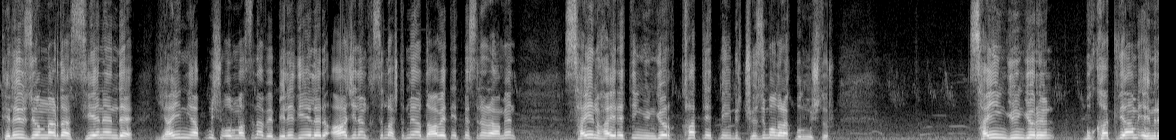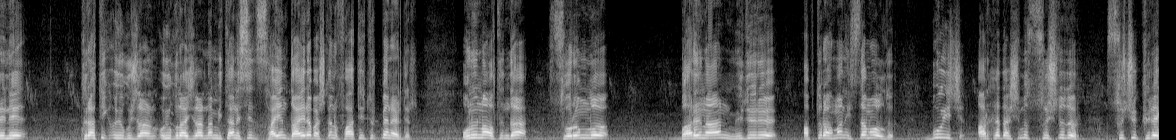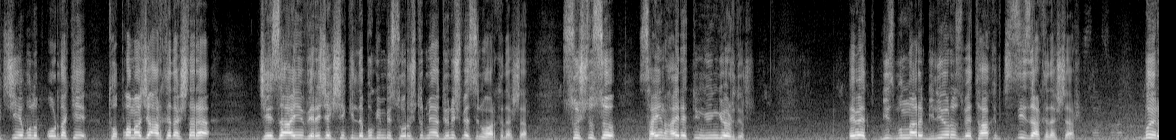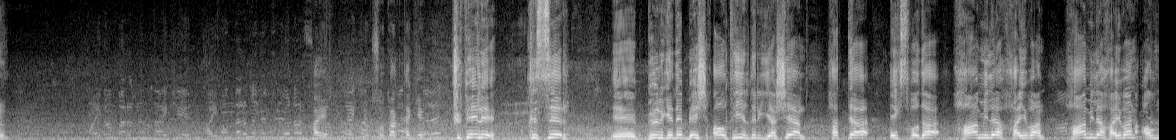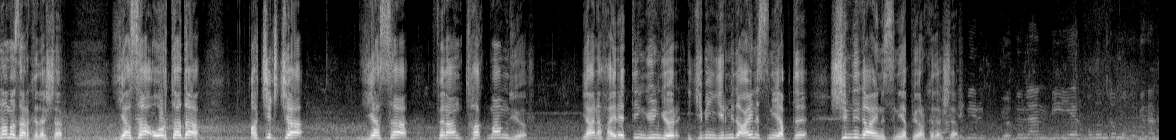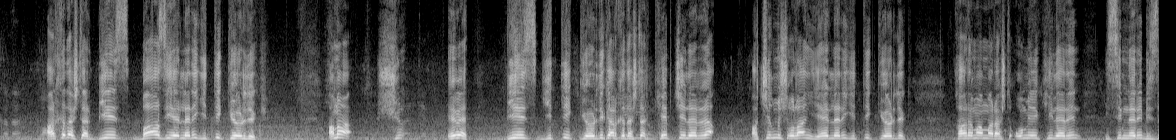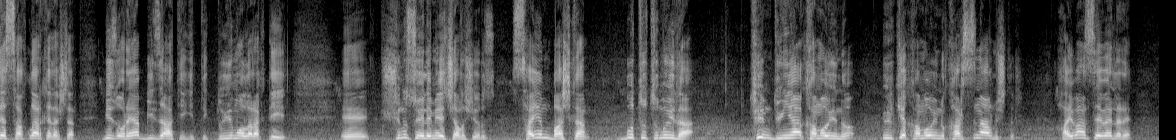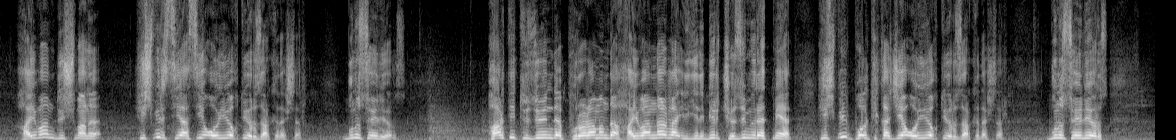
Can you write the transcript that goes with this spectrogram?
televizyonlarda CNN'de yayın yapmış olmasına ve belediyeleri acilen kısırlaştırmaya davet etmesine rağmen Sayın Hayrettin Güngör katletmeyi bir çözüm olarak bulmuştur. Sayın Güngör'ün bu katliam emrini pratik uygulayıcıların, uygulayıcılarından bir tanesi Sayın Daire Başkanı Fatih Türkmener'dir. Onun altında sorumlu barınağın müdürü Abdurrahman İslamoğlu'dur. Bu iş arkadaşımız suçludur. Suçu kürekçiye bulup oradaki toplamacı arkadaşlara cezayı verecek şekilde bugün bir soruşturmaya dönüşmesin o arkadaşlar. Suçlusu Sayın Hayrettin Güngör'dür. Evet biz bunları biliyoruz ve takipçisiyiz arkadaşlar. Buyurun. Hayvan barınağındaki hayvanları mı götürüyorlar? Hayır. Sokaktaki Küpeli, kısır, e, bölgede 5-6 yıldır yaşayan hatta Expo'da hamile hayvan, hamile hayvan alınamaz arkadaşlar. Yasa ortada. Açıkça yasa falan takmam diyor. Yani Hayrettin Güngör 2020'de aynısını yaptı. Şimdi de aynısını yapıyor arkadaşlar. bir gömülen bir yer bulundu mu bugüne kadar? Arkadaşlar biz bazı yerlere gittik gördük. Ama şu evet biz gittik gördük arkadaşlar. Kepçelere açılmış olan yerleri gittik gördük. Kahramanmaraş'ta o mevkilerin isimleri bizde saklı arkadaşlar. Biz oraya bizatihi gittik. Duyum olarak değil. Ee, şunu söylemeye çalışıyoruz. Sayın Başkan bu tutumuyla tüm dünya kamuoyunu, ülke kamuoyunu karşısına almıştır. Hayvan severlere, hayvan düşmanı hiçbir siyasi oyu yok diyoruz arkadaşlar. Bunu söylüyoruz. Parti tüzüğünde, programında hayvanlarla ilgili bir çözüm üretmeyen hiçbir politikacıya oyu yok diyoruz arkadaşlar. Bunu söylüyoruz.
